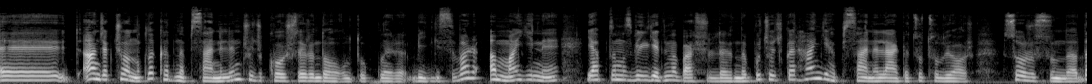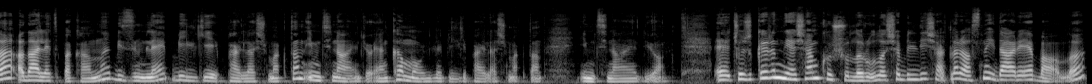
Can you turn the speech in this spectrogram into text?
E, ancak çoğunlukla kadın hapishanelerin çocuk koğuşlarında oldukları bilgisi var. Ama yine yaptığımız bilgi edinme başvurularında bu çocuklar hangi hapishanelerde tutuluyor sorusunda da Adalet Bakanlığı bizimle bilgi paylaşmaktan imtina ediyor. Yani kamuoyuyla bilgi paylaşmaktan imtina ediyor. Ee, çocukların yaşam koşulları, ulaşabildiği şartlar aslında idareye bağlı.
